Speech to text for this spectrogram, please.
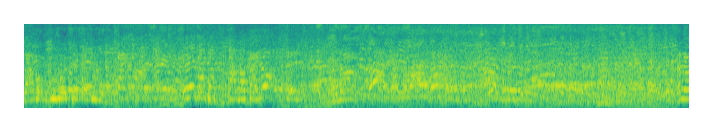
টাকা দিব টাকা দিব এই মাথা টাকা বাইরে হ্যালো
